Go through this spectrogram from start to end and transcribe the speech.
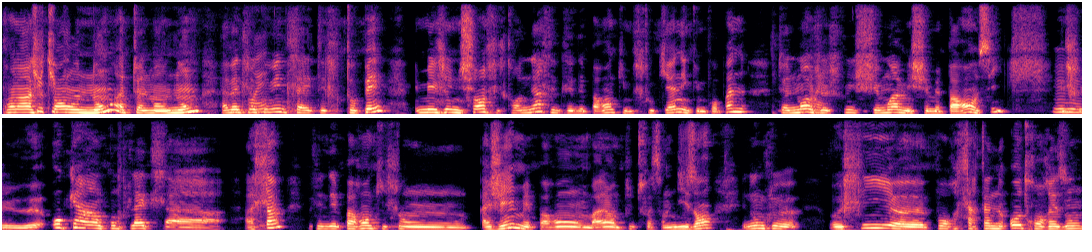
Pour l'instant, non. Actuellement, non. Avec le Covid, ça a été stoppé. Mais j'ai une chance extraordinaire, c'est que j'ai des parents qui me soutiennent et qui me comprennent. Actuellement, je suis chez moi, mais chez mes parents aussi. Et mhm. je n'ai aucun complexe à à ça. J'ai des parents qui sont âgés, mes parents bah, ont plus de 70 ans. Et donc, euh, aussi, euh, pour certaines autres raisons,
